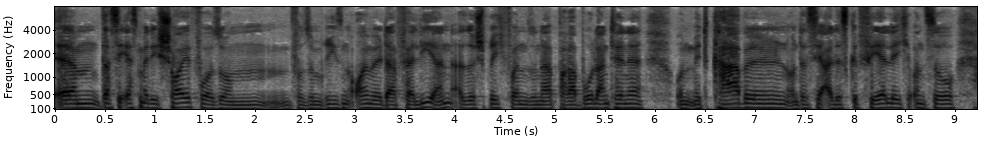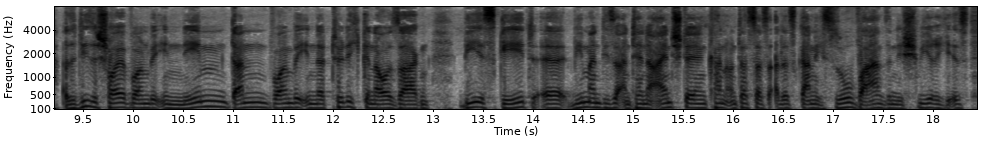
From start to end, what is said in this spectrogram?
ähm, dass sie erstmal die Scheu vor so einem, vor so einem Riesenäumel da verlieren. Also sprich von so einer Parabolantenne und mit Kabeln und das ist ja alles gefährlich und so. Also diese Scheu wollen wir ihnen nehmen. Dann wollen wir ihnen natürlich genau sagen, wie es geht, äh, wie man diese Antenne einstellen darstellen kann und dass das alles gar nicht so wahnsinnig schwierig ist,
